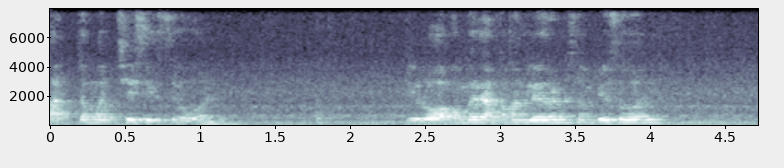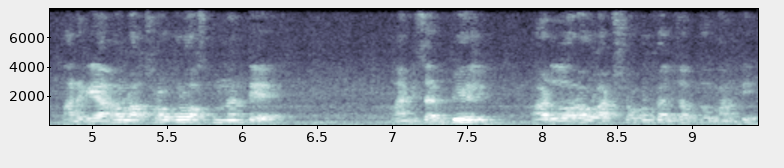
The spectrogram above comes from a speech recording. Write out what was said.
ఆత్మహత్య చేసేవాళ్ళు ఈ లోకం మీద ఎంతమంది లేరండి చంపేసేవారు మనకేమో లక్ష రూపాయలు వస్తుందంటే ఆయన చంపేయాలి. వాడి ద్వారా లక్ష రూపాయలు కలిసి వస్తుంది మనకి.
